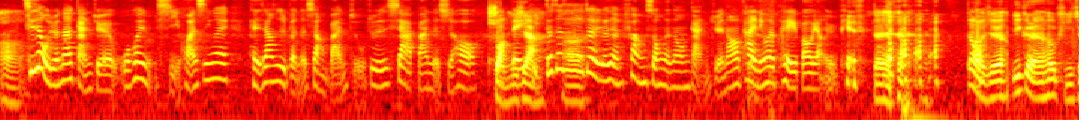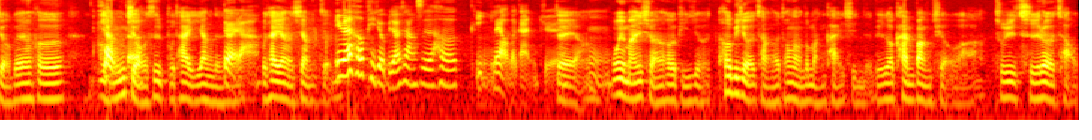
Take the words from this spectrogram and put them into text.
啊，其实我觉得那个感觉我会喜欢，是因为很像日本的上班族，就是下班的时候爽一下啤对对对对啊对，有点放松的那种感觉。然后他一定会配一包洋芋片。对。但我觉得一个人喝啤酒跟喝洋酒是不太一样的，对啦不太一样的象征。因为喝啤酒比较像是喝饮料的感觉。对呀、嗯，我也蛮喜欢喝啤酒。喝啤酒的场合通常都蛮开心的，比如说看棒球啊，出去吃热炒，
